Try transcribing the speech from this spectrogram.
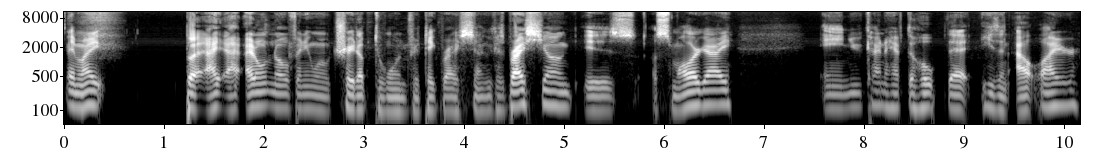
It might, but I, I I don't know if anyone would trade up to one for take Bryce Young because Bryce Young is a smaller guy, and you kind of have to hope that he's an outlier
